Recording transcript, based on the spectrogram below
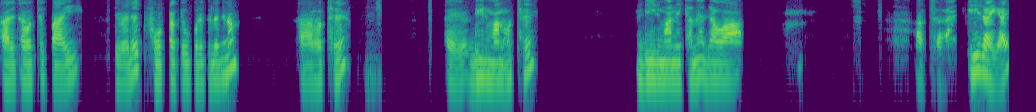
আর এটা হচ্ছে পাই ডিভাইডেড ফোরটাকে উপরে তুলে দিলাম। আর হচ্ছে ডির মান হচ্ছে ডির মান এখানে দেওয়া আচ্ছা এই জায়গায়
